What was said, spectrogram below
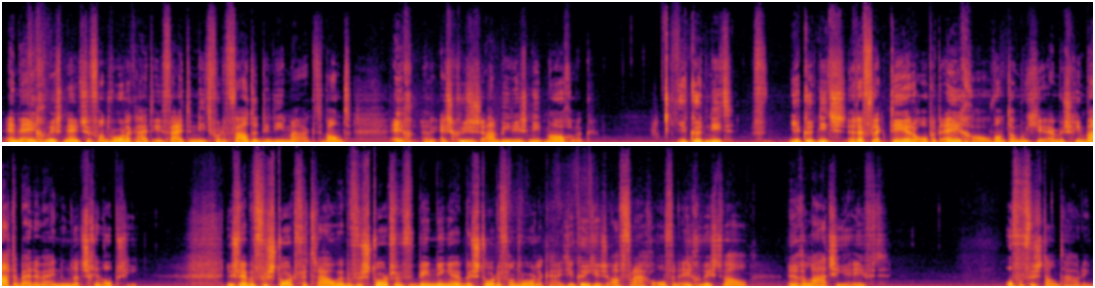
en de egoïst neemt zijn verantwoordelijkheid in feite niet voor de fouten die hij maakt, want excuses aanbieden is niet mogelijk. Je kunt niet, je kunt niet reflecteren op het ego, want dan moet je er misschien water bij de wijn doen, dat is geen optie. Dus we hebben verstoord vertrouwen, we hebben verstoorde verbindingen, we hebben verstoorde verantwoordelijkheid. Je kunt je dus afvragen of een egoïst wel een relatie heeft of een verstandhouding.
